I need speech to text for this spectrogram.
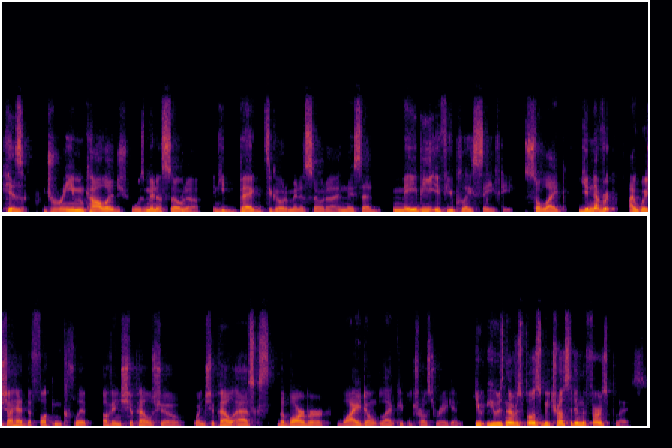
His dream college was Minnesota, and he begged to go to Minnesota. And they said maybe if you play safety. So like you never. I wish I had the fucking clip of in Chappelle show when Chappelle asks the barber why don't black people trust Reagan. He he was never supposed to be trusted in the first place.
